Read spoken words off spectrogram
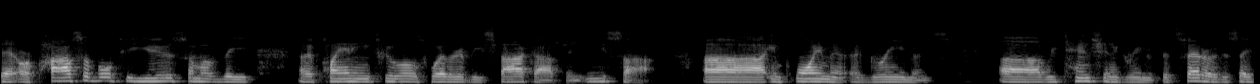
that are possible to use, some of the uh, planning tools, whether it be stock option, ESOP, uh, employment agreements, uh, retention agreements, et cetera, to say,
